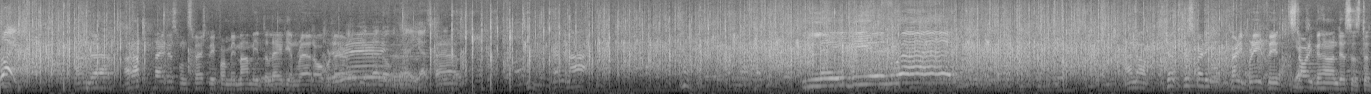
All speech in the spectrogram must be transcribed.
Right. And uh, I'll have to play this one especially for my mammy, the lady in red over there. Right over there, yes. Uh, Lady in red. And uh, just, just very, very briefly, the story behind this is that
